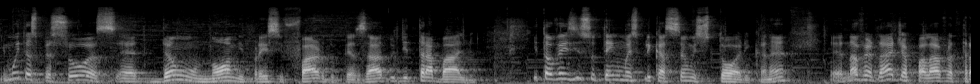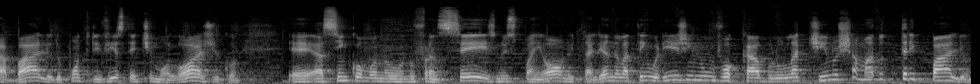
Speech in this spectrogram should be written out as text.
E muitas pessoas é, dão o um nome para esse fardo pesado de trabalho. E talvez isso tenha uma explicação histórica, né? É, na verdade, a palavra trabalho, do ponto de vista etimológico, é, assim como no, no, francês, no espanhol, no italiano, ela tem origem num vocábulo latino chamado tripalho.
